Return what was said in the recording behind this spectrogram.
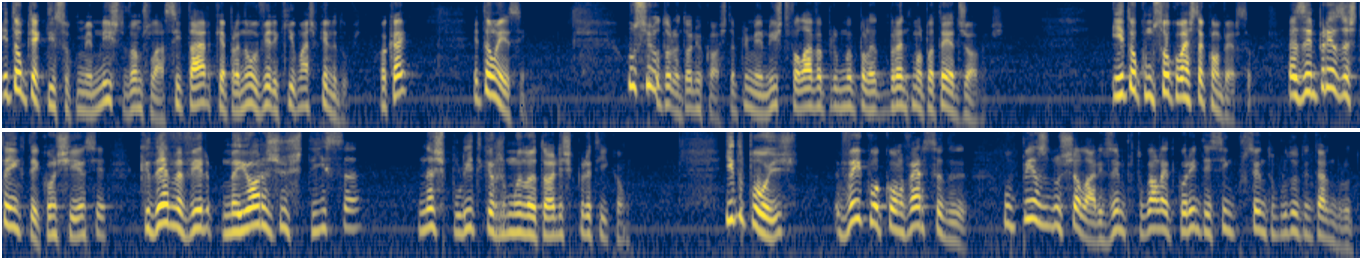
Então o que é que disse o Primeiro-Ministro? Vamos lá citar, que é para não haver aqui o mais pequena dúvida, ok? Então é assim. O Sr. Dr. António Costa, Primeiro-Ministro, falava perante uma plateia de jovens. E então começou com esta conversa. As empresas têm que ter consciência que deve haver maior justiça nas políticas remuneratórias que praticam. E depois veio com a conversa de o peso dos salários em Portugal é de 45% do produto interno bruto.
